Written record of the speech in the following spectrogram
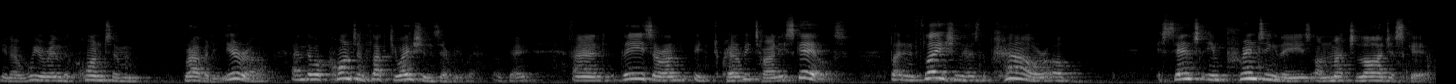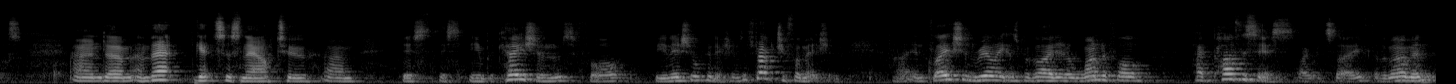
you know, we were in the quantum gravity era, and there were quantum fluctuations everywhere, okay? And these are on incredibly tiny scales. But inflation has the power of essentially imprinting these on much larger scales. And, um, and that gets us now to um, this, this, implications for the initial conditions of structure formation. Uh, inflation really has provided a wonderful hypothesis, I would say, for the moment,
